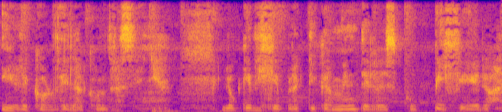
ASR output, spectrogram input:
y recordé la contraseña. Lo que dije prácticamente lo escupí, Figueroa.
